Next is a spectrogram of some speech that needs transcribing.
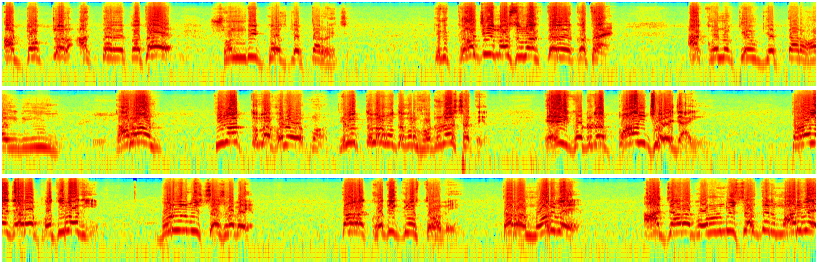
আর ডক্টর আক্তারের কথায় সন্দীপ ঘোষ গ্রেপ্তার হয়েছে। কিন্তু কাজী মাসুম আক্তারের কথায় এখনও কেউ গ্রেপ্তার হয়নি। কারণ তিলোত্তমা কোনো তিলোত্তমার মতো কোনো ঘটনার সাথে এই ঘটনা পাঞ্চ হয়ে যায়নি। তাহলে যারা প্রতিবাদী, বরুণ বিশ্বাস হবে, তারা ক্ষতিগ্রস্ত হবে, তারা মরবে। আর যারা বরুণ বিশ্বাসদের মারবে,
